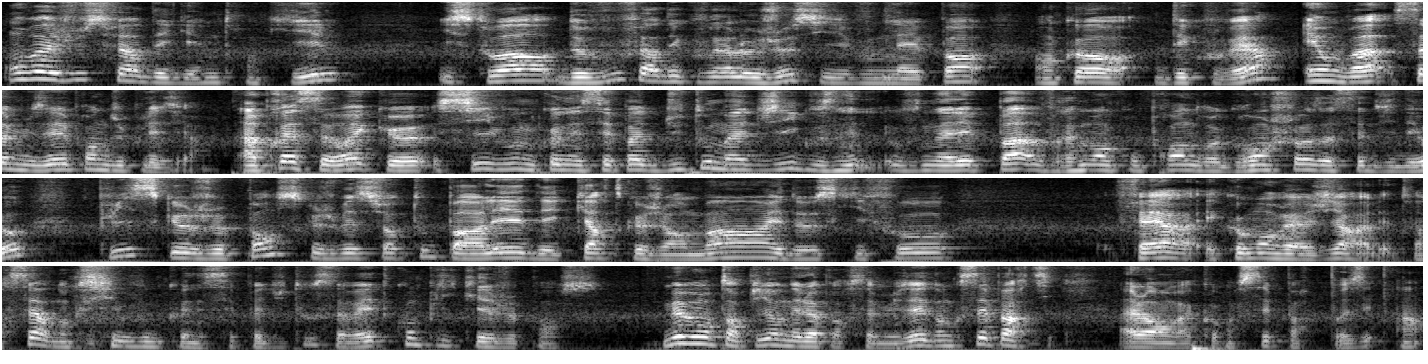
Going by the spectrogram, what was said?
on va juste faire des games tranquilles, histoire de vous faire découvrir le jeu si vous ne l'avez pas encore découvert, et on va s'amuser et prendre du plaisir. Après, c'est vrai que si vous ne connaissez pas du tout Magic, vous n'allez pas vraiment comprendre grand chose à cette vidéo, puisque je pense que je vais surtout parler des cartes que j'ai en main et de ce qu'il faut faire et comment réagir à l'adversaire, donc si vous ne connaissez pas du tout, ça va être compliqué, je pense. Mais bon, tant pis, on est là pour s'amuser, donc c'est parti. Alors, on va commencer par poser un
